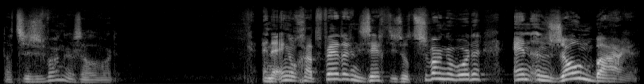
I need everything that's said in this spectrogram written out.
Dat ze zwanger zal worden. En de engel gaat verder en die zegt, je zult zwanger worden en een zoon baren.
